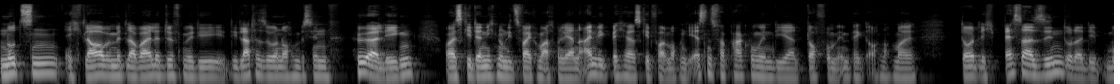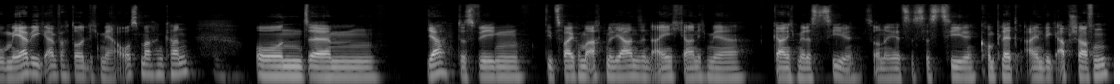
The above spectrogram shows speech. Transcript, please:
nutzen. Ich glaube, mittlerweile dürfen wir die, die Latte sogar noch ein bisschen höher legen, weil es geht ja nicht nur um die 2,8 Milliarden Einwegbecher, es geht vor allem auch um die Essensverpackungen, die ja doch vom Impact auch nochmal deutlich besser sind oder die, wo Mehrweg einfach deutlich mehr ausmachen kann. Und ähm, ja, deswegen die 2,8 Milliarden sind eigentlich gar nicht mehr gar nicht mehr das Ziel, sondern jetzt ist das Ziel komplett Einweg abschaffen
